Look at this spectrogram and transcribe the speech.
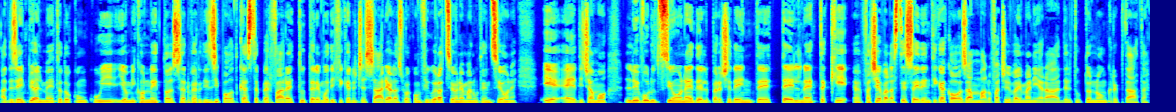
Ad esempio, è il metodo con cui io mi connetto al server di Easy Podcast per fare tutte le modifiche necessarie alla sua configurazione e manutenzione. E è, diciamo, l'evoluzione del precedente Telnet che eh, faceva la stessa identica cosa, ma lo faceva in maniera del tutto non criptata.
